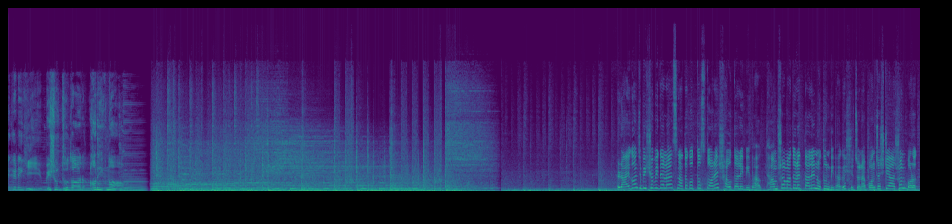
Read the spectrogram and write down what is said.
একেডি ঘি বিশুদ্ধতার আরেক নাম। রায়গঞ্জ বিশ্ববিদ্যালয়ের স্নাতকোত্তর স্তরে সাঁওতালি বিভাগ। ধামসা মাদলের তালে নতুন বিভাগের সূচনা। পঞ্চাশটি আসন বরাদ্দ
